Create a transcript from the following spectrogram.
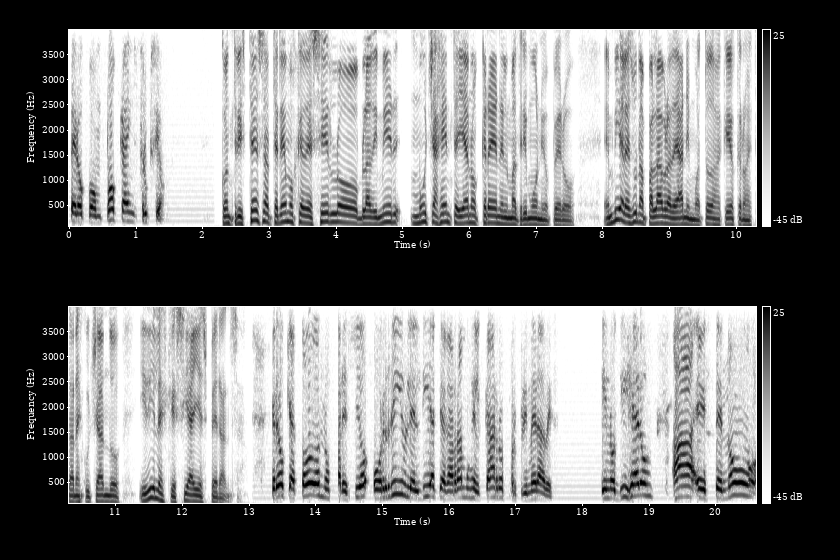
pero con poca instrucción. Con tristeza tenemos que decirlo, Vladimir, mucha gente ya no cree en el matrimonio, pero envíales una palabra de ánimo a todos aquellos que nos están escuchando y diles que sí hay esperanza. Creo que a todos nos pareció horrible el día que agarramos el carro por primera vez y nos dijeron, ah, este, no,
